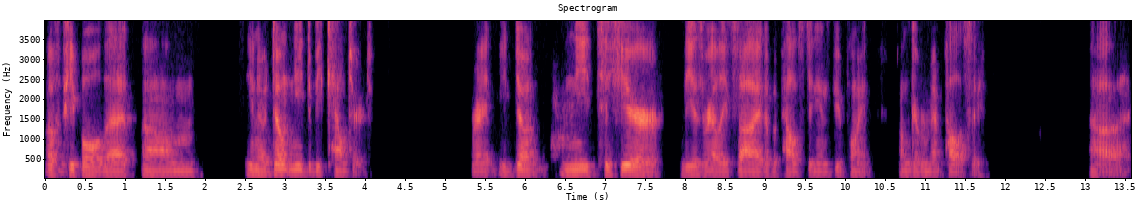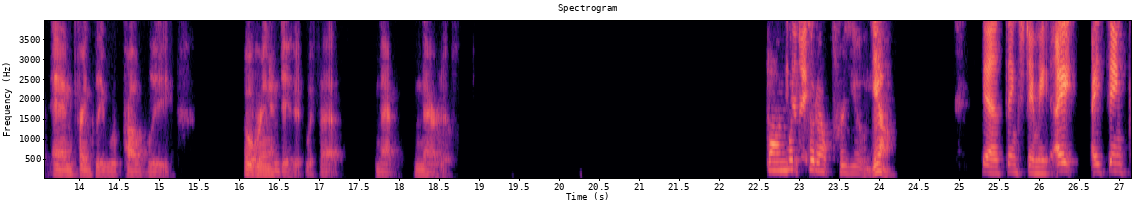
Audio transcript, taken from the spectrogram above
of people that, um, you know, don't need to be countered, right? You don't need to hear the Israeli side of a Palestinian viewpoint on government policy. Uh, and frankly, we're probably over inundated with that now narrative. Dawn, what stood out for you? Yeah. Yeah, thanks, Jamie. I I think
